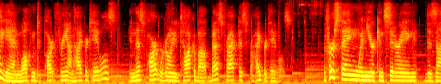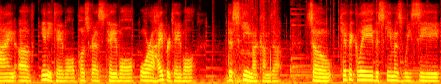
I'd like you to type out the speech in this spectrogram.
again, welcome to part three on hypertables. In this part, we're going to talk about best practice for hypertables. The first thing when you're considering design of any table, Postgres table, or a hypertable, the schema comes up. So typically the schemas we see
